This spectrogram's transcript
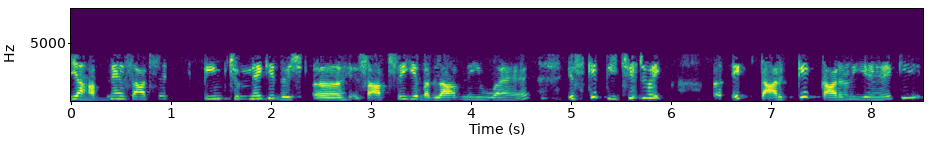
या हम्म। अपने हिसाब से टीम चुनने के हिसाब से ये बदलाव नहीं हुआ है इसके पीछे जो एक एक तार्किक कारण ये है कि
